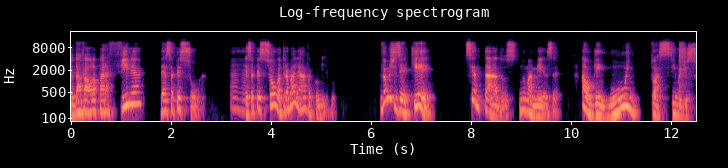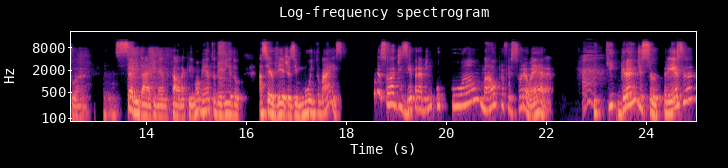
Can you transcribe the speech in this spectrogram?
eu dava aula para a filha dessa pessoa. Uhum. Essa pessoa trabalhava comigo. Vamos dizer que, sentados numa mesa, alguém muito acima de sua sanidade mental naquele momento, devido a cervejas e muito mais, começou a dizer para mim o quão mau professor eu era. E que grande surpresa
